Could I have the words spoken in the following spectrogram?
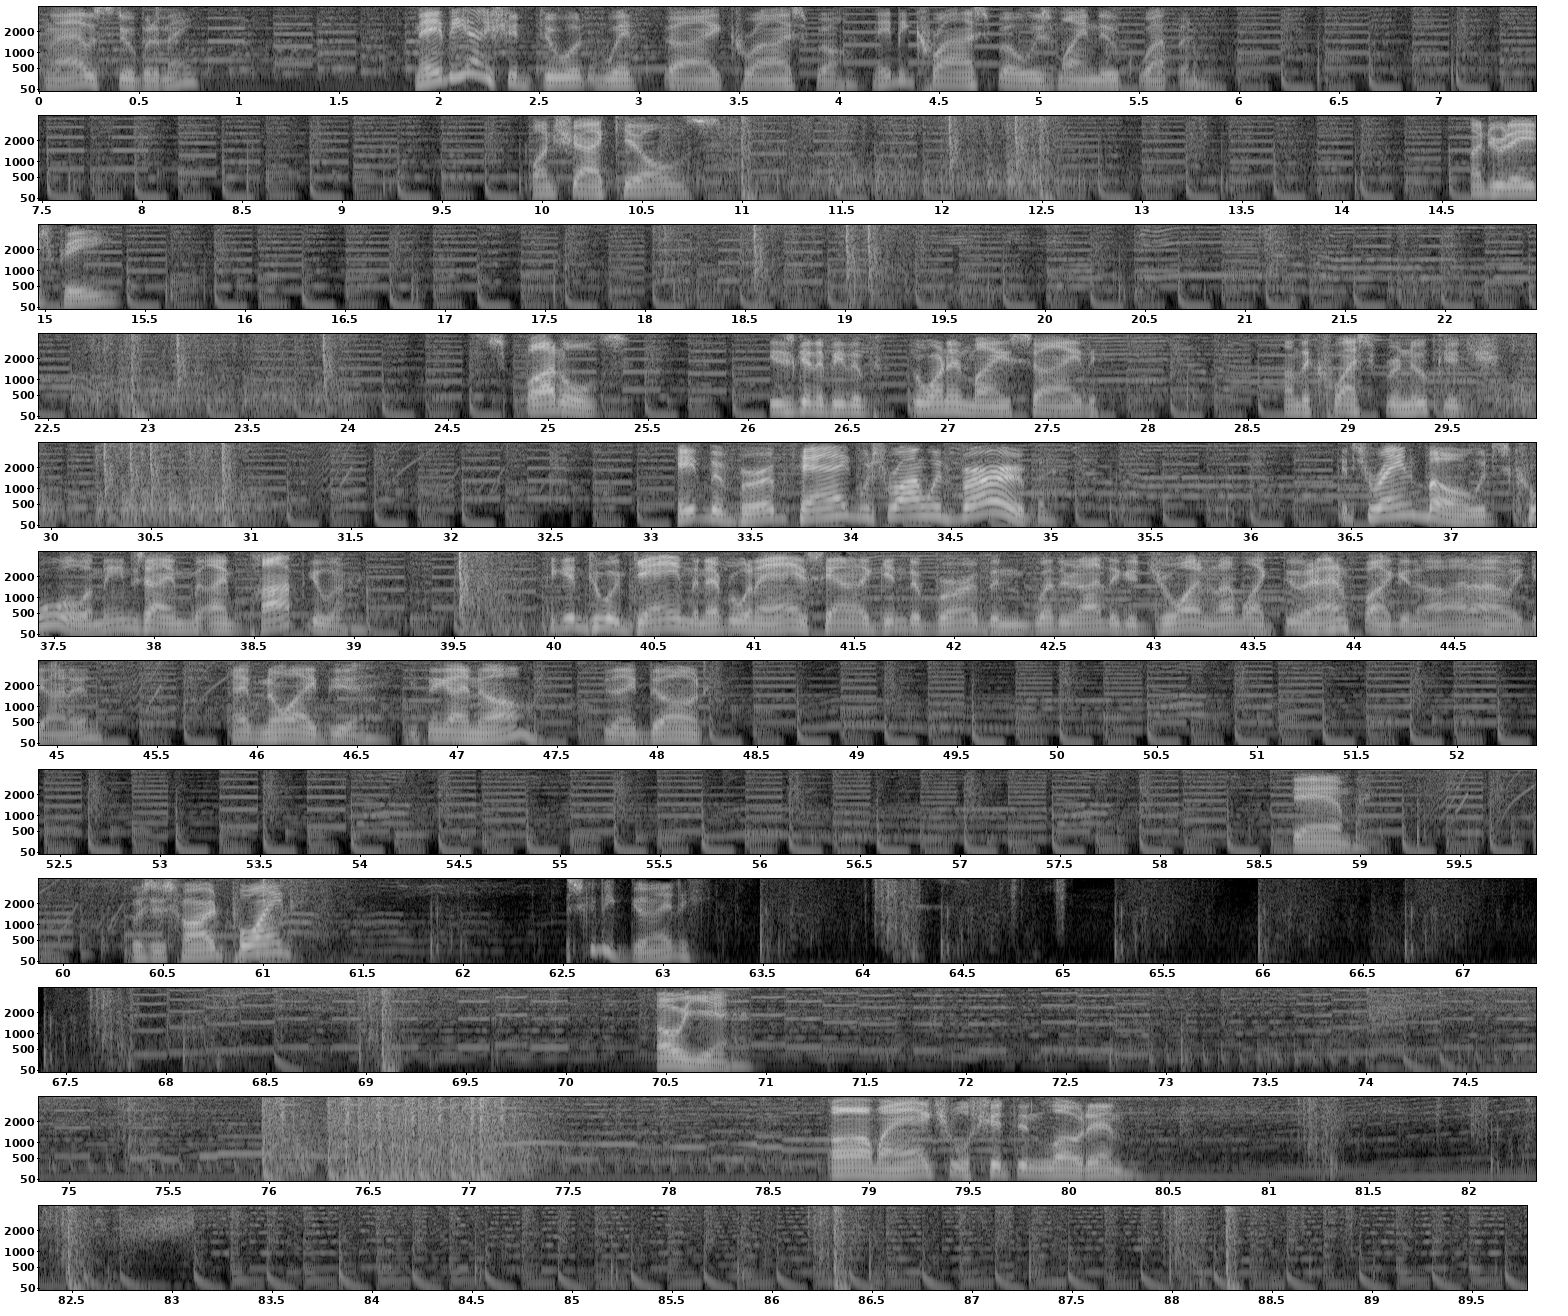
That was stupid of me. Maybe I should do it with uh, crossbow. Maybe crossbow is my nuke weapon. One shot kills. 100 HP. Spuddles. He's going to be the thorn in my side on the quest for nukage. The verb tag? What's wrong with verb? It's rainbow. It's cool. It means I'm I'm popular. I get into a game and everyone asks how I get into verb and whether or not they could join, and I'm like, dude, I don't fucking know. I don't know how I got in. I have no idea. You think I know? I don't. Damn. Was his hard point? Good. Oh, yeah. Oh, my actual shit didn't load in.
